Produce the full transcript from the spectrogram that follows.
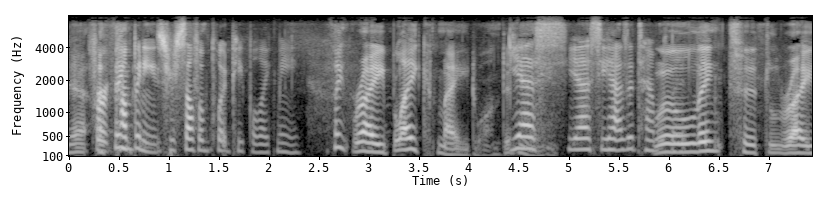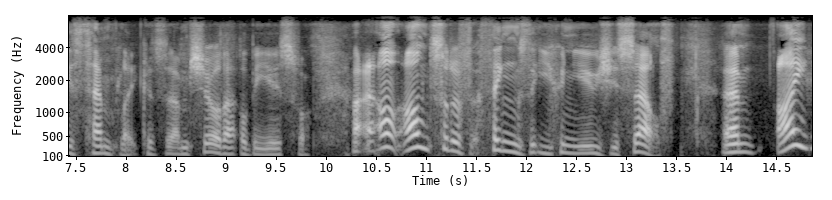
Yeah, for I think, companies, for self-employed people like me. I think Ray Blake made one, didn't yes, yes, he has a template. We'll link to Ray's template because I'm sure that will be useful. Uh, on, on sort of things that you can use yourself, um, I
